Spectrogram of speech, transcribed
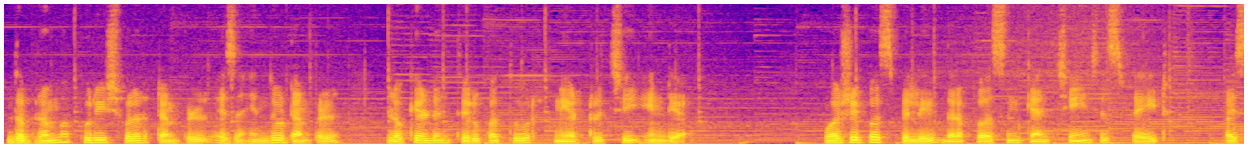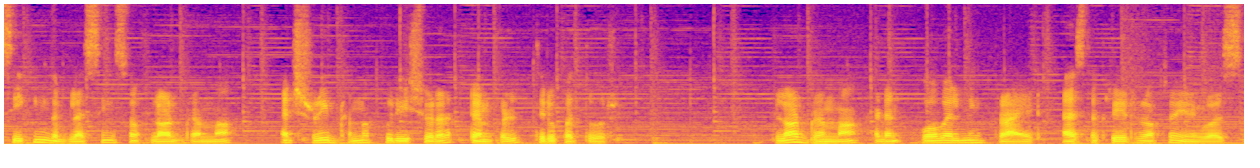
The Brahmapureeswarar temple is a Hindu temple located in Tirupattur near Trichy, India. Worshippers believe that a person can change his fate by seeking the blessings of Lord Brahma at Sri Brahmapureeswarar temple, Tirupattur. Lord Brahma had an overwhelming pride as the creator of the universe.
